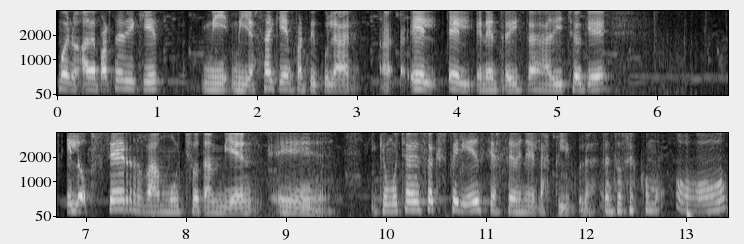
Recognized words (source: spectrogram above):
bueno, aparte de que Mi- Miyazaki en particular, él, él en entrevistas ha dicho que él observa mucho también eh, y que muchas de sus experiencias se ven en las películas. Entonces como, oh.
